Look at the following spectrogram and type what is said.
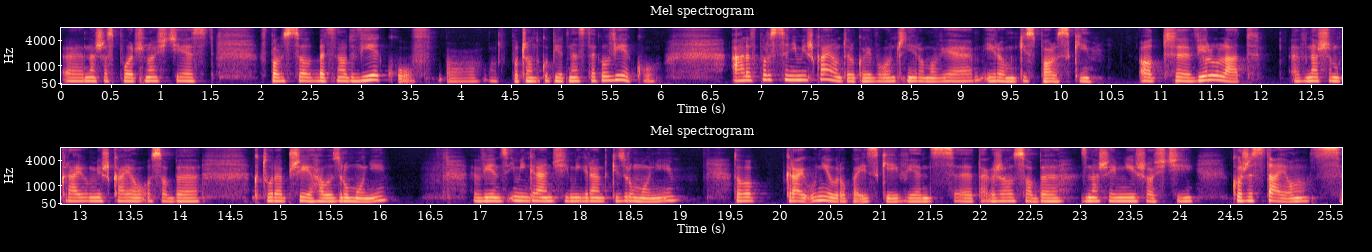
e, nasza społeczność jest w Polsce obecna od wieków, bo od początku XV wieku. Ale w Polsce nie mieszkają tylko i wyłącznie Romowie i Romki z Polski. Od wielu lat w naszym kraju mieszkają osoby, które przyjechały z Rumunii, więc imigranci, imigrantki z Rumunii. To kraj Unii Europejskiej, więc e, także osoby z naszej mniejszości korzystają z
